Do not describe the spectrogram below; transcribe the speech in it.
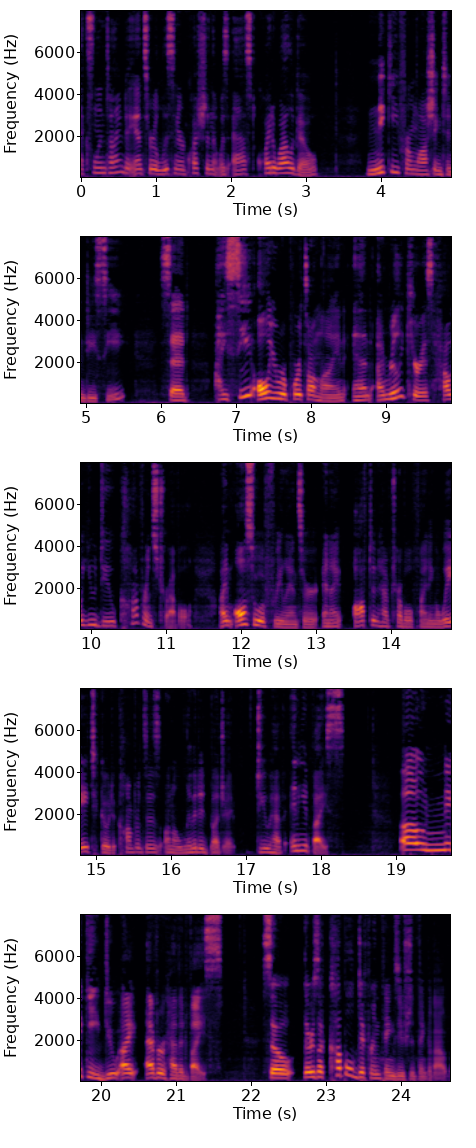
excellent time to answer a listener question that was asked quite a while ago. Nikki from Washington, D.C. said, I see all your reports online, and I'm really curious how you do conference travel. I'm also a freelancer, and I often have trouble finding a way to go to conferences on a limited budget. Do you have any advice? Oh, Nikki, do I ever have advice? So, there's a couple different things you should think about.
